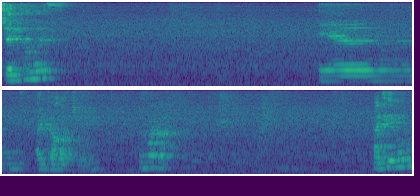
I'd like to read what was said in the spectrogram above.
gentleness and idolatry. Because why not? My table,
